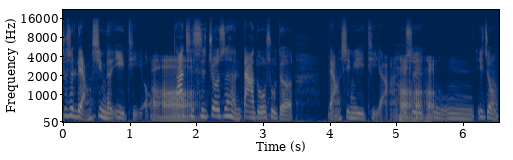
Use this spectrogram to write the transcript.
就是两性的议题哦。哦它其实就是很大多数的两性议题啊，就是嗯嗯一种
